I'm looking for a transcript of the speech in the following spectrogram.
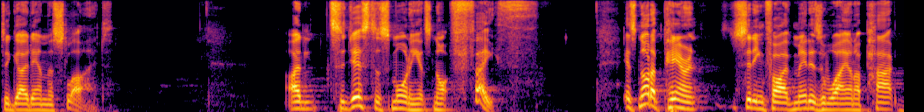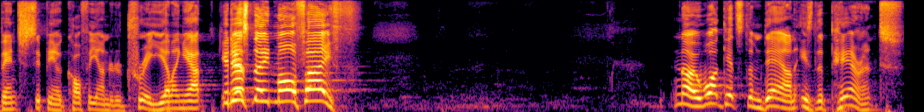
to go down the slide? I'd suggest this morning it's not faith. It's not a parent sitting five metres away on a park bench sipping a coffee under a tree yelling out, You just need more faith. No, what gets them down is the parent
